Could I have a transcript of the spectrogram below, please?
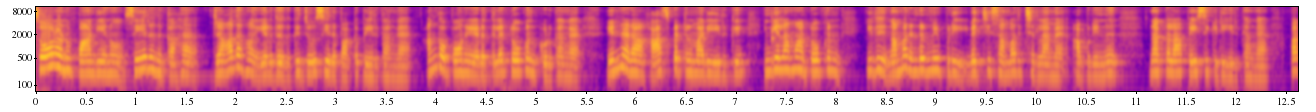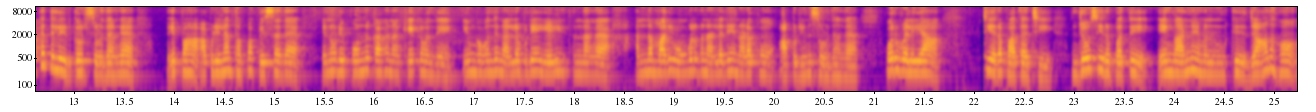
சோழனும் பாண்டியனும் சேரனுக்காக ஜாதகம் எழுதுறதுக்கு ஜோசியரை பார்க்க போயிருக்காங்க. அங்கே போன இடத்துல டோக்கன் கொடுக்காங்க. என்னடா ஹாஸ்பிட்டல் மாதிரி இருக்குது இங்கெல்லாமா டோக்கன் இது நம்ம ரெண்டுமே இப்படி வச்சு சம்பாதிச்சிடலாமே அப்படின்னு நக்கலாக பேசிக்கிட்டு இருக்காங்க. பக்கத்தில் இருக்கவர் சொல்லுதாங்க ஏப்பா அப்படிலாம் தப்பாக பேசாத. என்னுடைய பொண்ணுக்காக நான் கேட்க வந்தேன். இவங்க வந்து நல்லபடியாக எழுதி தந்தாங்க. அந்த மாதிரி உங்களுக்கு நல்லதே நடக்கும் அப்படின்னு சொல்லுதாங்க ஒரு வழியாக ஜோசியரை பார்த்தாச்சு. ஜோசியரை பார்த்து எங்கள் அண்ணன் இவனுக்கு ஜாதகம்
